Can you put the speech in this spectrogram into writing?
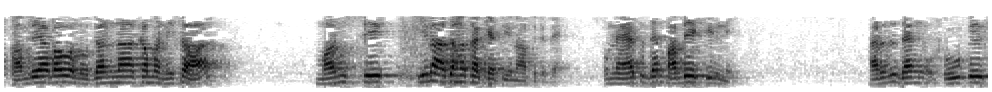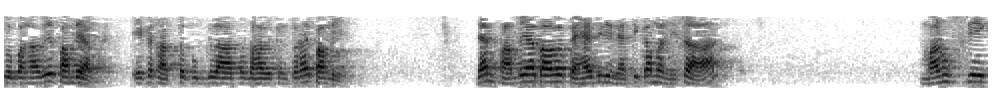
පඹයා බව නොදන්නාකම නිසා මිනිස්සෙක් කියන අදහසක් ඇති වෙනවා අපිට දැන්. ඔන්න ඈත දැන් පඹයක් ඉන්නේ. හරිද? දැන් රූපේ ස්වභාවය පඹයමයි. ඒක සත්පුද්ගල ආත්ම භාවයෙන් තොරයි පඹේ. දැන් පඹයා බව පැහැදිලි නැතිකම නිසා මිනිස්සෙක්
